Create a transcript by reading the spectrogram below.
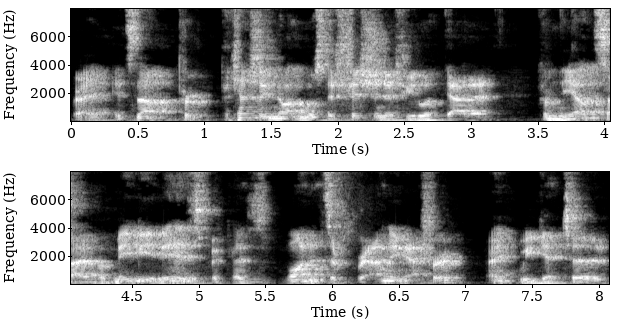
right? It's not potentially not the most efficient if you looked at it from the outside, but maybe it is because one, it's a branding effort, right? We get to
